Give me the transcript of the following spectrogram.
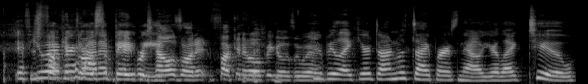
If just you fucking ever throw had a some paper towels on it fucking hope it goes away. You'd be like, you're done with diapers now. You're like two,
